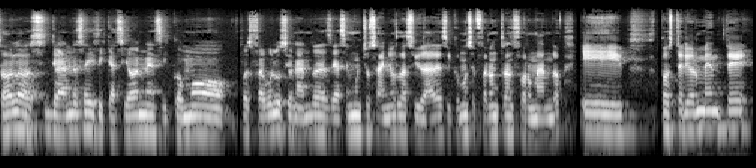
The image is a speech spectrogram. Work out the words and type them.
todas las grandes edificaciones y cómo pues fue evolucionando desde hace muchos años las ciudades y cómo se fueron transformando y Posteriormente,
